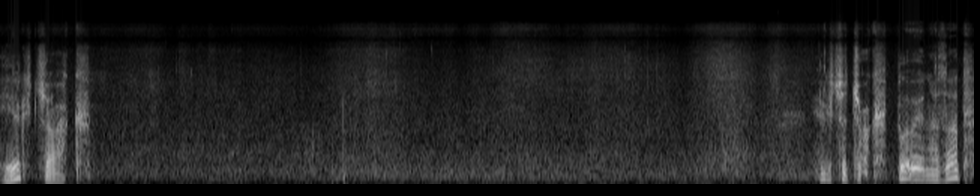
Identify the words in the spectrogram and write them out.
Гірчак. Гірчачок. Пливи назад.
